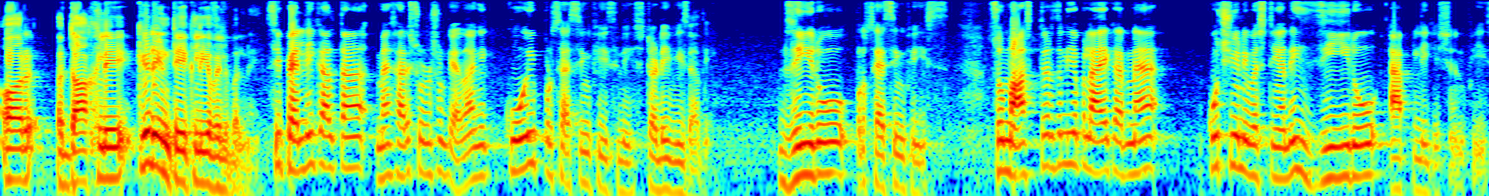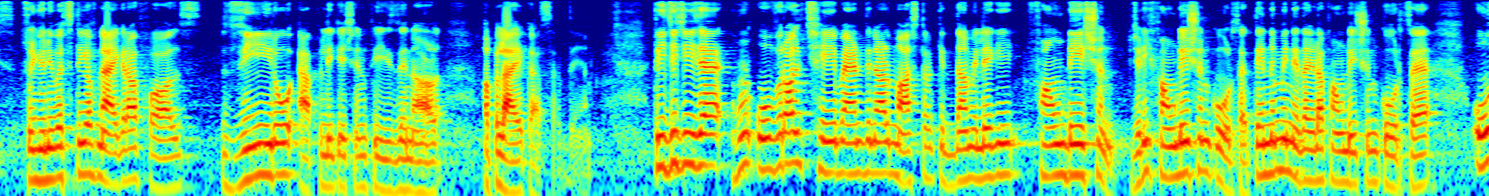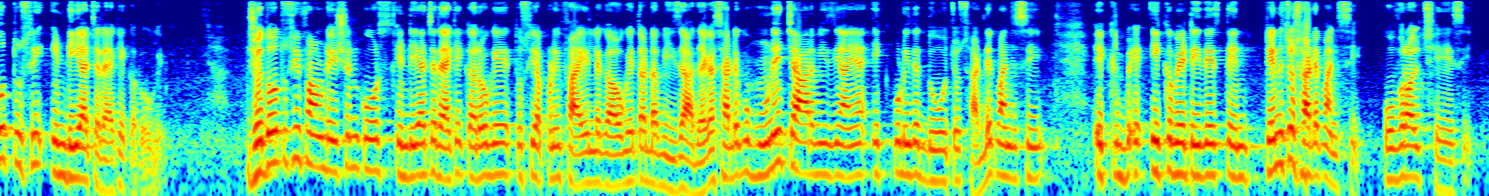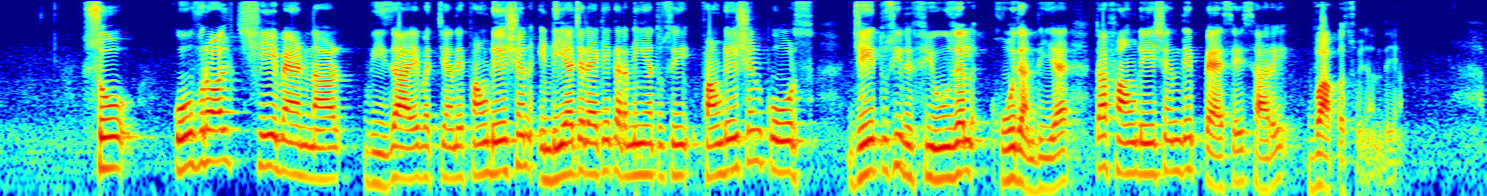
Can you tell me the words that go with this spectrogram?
ਔਰ ਦਾਖਲੇ ਕਿਹੜੇ ਇਨਟੇਕ ਲਈ ਅਵੇਲੇਬਲ ਨੇ? ਸੀ, ਪਹਿਲੀ ਗੱਲ ਤਾਂ ਮੈਂ ਸਾਰੇ ਸਟੂਡੈਂਟਸ ਨੂੰ ਕਹਿ ਦਾਂ ਕਿ ਕੋਈ ਪ੍ਰੋਸੈਸਿੰਗ ਫੀਸ ਨਹੀਂ ਸਟੱਡੀ ਵੀਜ਼ਾ ਦੀ। Zero processing fee so masters ਲਈ ਅਪਲਾਈ ਕਰਨਾ ਹੈ ਕੁਝ ਯੂਨੀਵਰਸਿਟੀਆਂ ਦੀ zero application fee so university of Niagara Falls zero application fee ਦੇ ਨਾਲ ਅਪਲਾਈ ਕਰ ਸਕਦੇ ਹਾਂ ਤੀਜੀ ਚੀਜ਼ ਹੈ, ਹੁਣ ਓਵਰਆਲ 6 ਬੈਂਡ ਦੇ ਨਾਲ ਮਾਸਟਰ ਕਿੱਦਾਂ ਮਿਲੇਗੀ? ਫਾਊਂਡੇਸ਼ਨ ਜਿਹੜੀ ਫਾਊਂਡੇਸ਼ਨ ਕੋਰਸ ਹੈ 3 ਮਹੀਨੇ ਦਾ ਜਿਹੜਾ ਫਾਊਂਡੇਸ਼ਨ ਕੋਰਸ ਹੈ, ਉਹ ਤੁਸੀਂ ਇੰਡੀਆ 'ਚ ਰਹਿ ਕੇ ਕਰੋਗੇ। ਜਦੋਂ ਤੁਸੀਂ ਫਾਊਂਡੇਸ਼ਨ ਕੋਰਸ ਇੰਡੀਆ 'ਚ ਰਹਿ ਕੇ ਕਰੋਗੇ, ਤੁਸੀਂ ਆਪਣੀ ਫਾਈਲ ਲਗਾਓਗੇ, ਤੁਹਾਡਾ ਵੀਜ਼ਾ ਆ ਜਾਏਗਾ। ਸਾਡੇ ਕੋਲ ਹੁਣੇ 4 ਵੀਜ਼ੇ ਆਏ ਆ, ਇੱਕ ਕੁੜੀ ਦੇ 2 ਚੋਂ 5.5 ਸੀ, ਇੱਕ ਬੇ- ਇੱਕ ਬੇਟੀ ਦੇ 3 3 ਚੋਂ 5.5 ਸੀ ਓਵਰਆਲ 6 ਸੀ। ਸੋ ਓਵਰਆਲ 6 ਬੈਂਡ ਨਾਲ ਵੀਜ਼ਾ ਆਏ ਬੱਚਿਆਂ ਦੇ ਫਾਊਂਡੇਸ਼ਨ ਇੰਡੀਆ 'ਚ ਰਹਿ ਕੇ ਕਰਨੀ ਹੈ ਤੁਸੀਂ। ਫਾਊਂਡੇਸ਼ਨ ਕੋਰਸ ਜੇ ਤੁਸੀਂ ਰਿਫਿਊਜ਼ਲ ਹੋ ਜਾਂਦੀ ਹੈ, ਤਾਂ ਫਾਊਂਡੇਸ਼ਨ ਦੇ ਪੈਸੇ ਸਾਰੇ ਵਾਪਸ ਹੋ ਜਾਂਦੇ ਆ।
